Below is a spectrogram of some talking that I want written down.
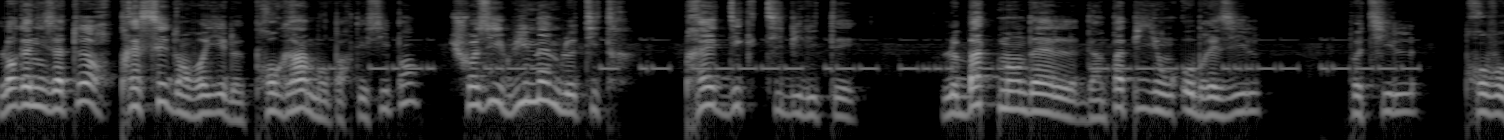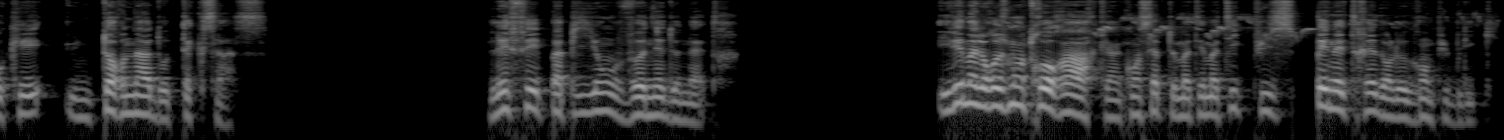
l'organisateur, pressé d'envoyer le programme aux participants, choisit lui-même le titre Prédictibilité. Le battement d'aile d'un papillon au Brésil peut-il provoquer une tornade au Texas? L'effet papillon venait de naître. Il est malheureusement trop rare qu'un concept mathématique puisse pénétrer dans le grand public.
